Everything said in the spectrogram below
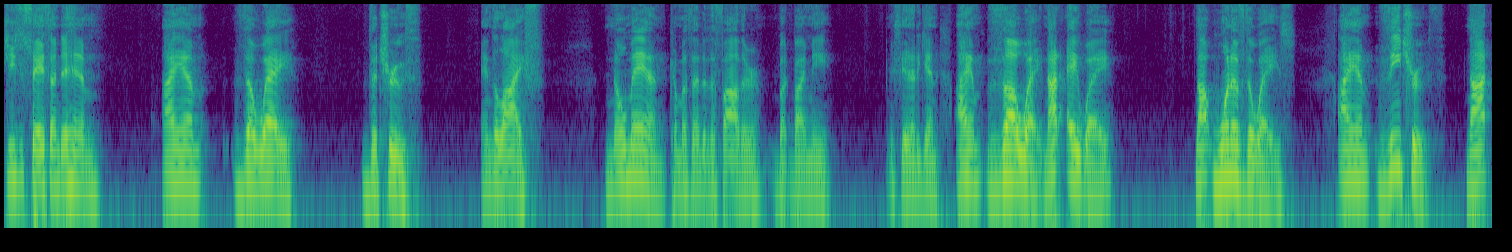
Jesus saith unto him, I am the way, the truth, and the life. No man cometh unto the Father but by me. Let me say that again. I am the way, not a way, not one of the ways. I am the truth, not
